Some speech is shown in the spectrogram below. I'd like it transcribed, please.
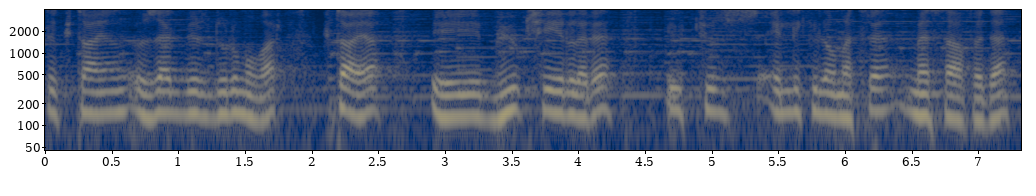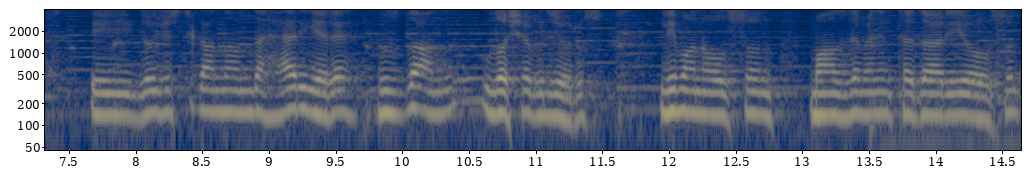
Kütahya'nın özel bir durumu var. Kütahya e, büyük şehirlere 350 kilometre mesafede e, lojistik anlamda her yere hızlı ulaşabiliyoruz. Liman olsun, malzemenin tedariği olsun.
